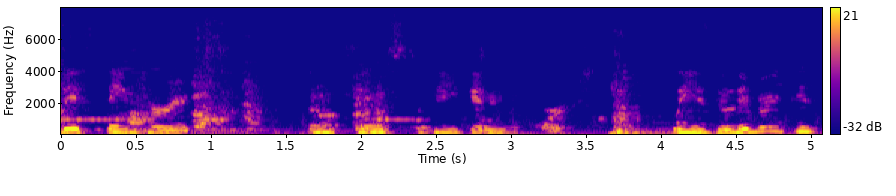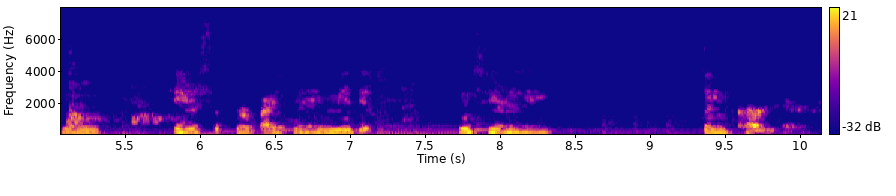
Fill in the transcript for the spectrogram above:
This thing hurts and seems to be getting worse. Please deliver this note to your supervisor immediately. Sincerely, Don Carter.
